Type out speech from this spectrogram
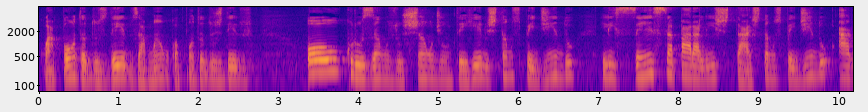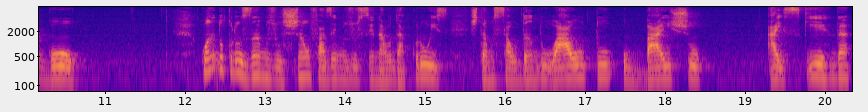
com a ponta dos dedos, a mão com a ponta dos dedos, ou cruzamos o chão de um terreiro, estamos pedindo licença para ali estar, estamos pedindo agô. Quando cruzamos o chão, fazemos o sinal da cruz, estamos saudando o alto, o baixo, a esquerda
